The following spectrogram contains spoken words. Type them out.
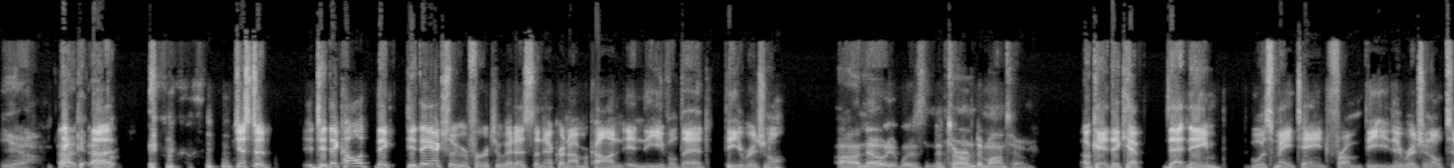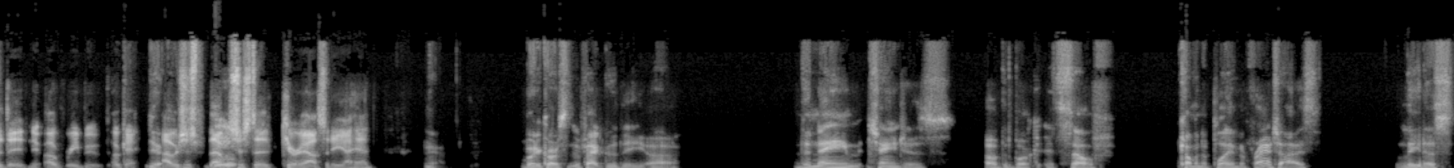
Yeah. Like, I- I- uh, Just to did they call it? They did they actually refer to it as the Necronomicon in the Evil Dead, the original? uh, no, it was Naturom Demonto. Okay, they kept that name was maintained from the, the original to the uh, reboot. Okay, Yeah. I was just that was just a curiosity I had. Yeah. But of course, the fact that the uh, the name changes of the book itself come into play in the franchise lead us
